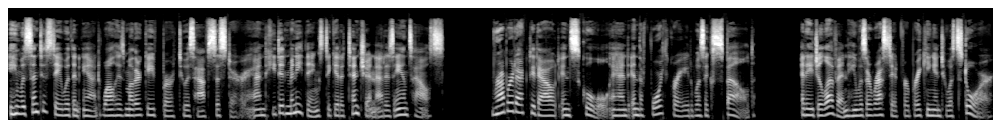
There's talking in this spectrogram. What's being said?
He was sent to stay with an aunt while his mother gave birth to his half sister, and he did many things to get attention at his aunt's house. Robert acted out in school and in the fourth grade was expelled. At age 11, he was arrested for breaking into a store.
